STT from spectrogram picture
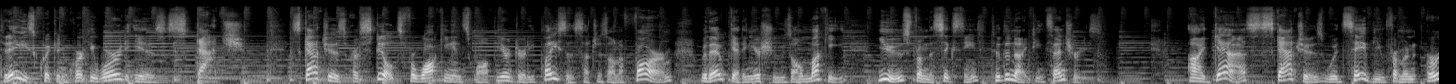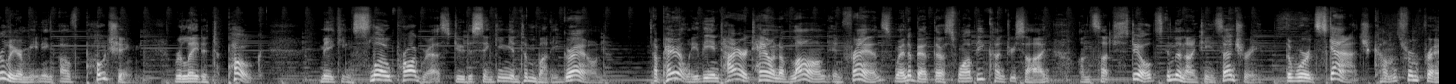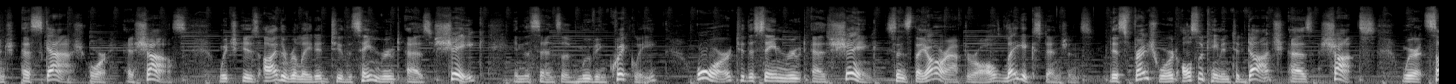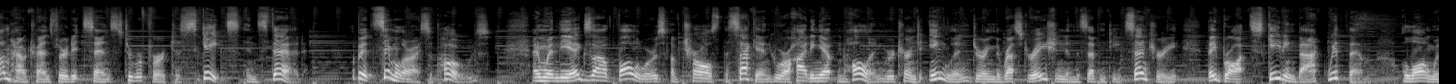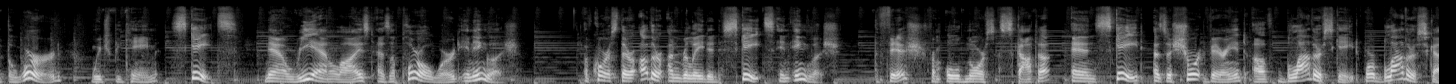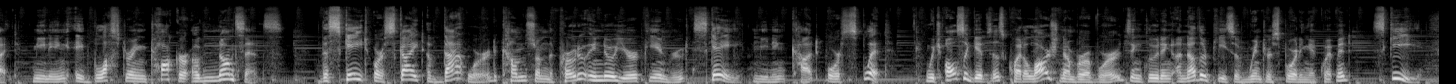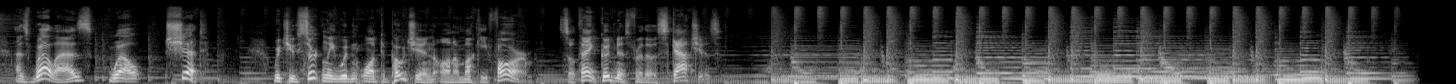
Today's quick and quirky word is scatch. Scatches are stilts for walking in swampy or dirty places, such as on a farm, without getting your shoes all mucky, used from the 16th to the 19th centuries. I guess scatches would save you from an earlier meaning of poaching, related to poke, making slow progress due to sinking into muddy ground. Apparently, the entire town of Landes in France went about their swampy countryside on such stilts in the 19th century. The word scatch comes from French escache or échasse, which is either related to the same root as shake, in the sense of moving quickly, or to the same root as shank, since they are, after all, leg extensions. This French word also came into Dutch as schaats, where it somehow transferred its sense to refer to skates instead. A bit similar, I suppose. And when the exiled followers of Charles II, who are hiding out in Holland, returned to England during the Restoration in the 17th century, they brought skating back with them, along with the word, which became skates, now reanalyzed as a plural word in English. Of course, there are other unrelated skates in English. The fish, from Old Norse skata, and skate as a short variant of blatherskate or blatherskite, meaning a blustering talker of nonsense. The skate or skite of that word comes from the Proto-Indo-European root ske, meaning cut or split, which also gives us quite a large number of words, including another piece of winter sporting equipment, ski, as well as, well, shit, which you certainly wouldn't want to poach in on a mucky farm. So thank goodness for those scatches.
